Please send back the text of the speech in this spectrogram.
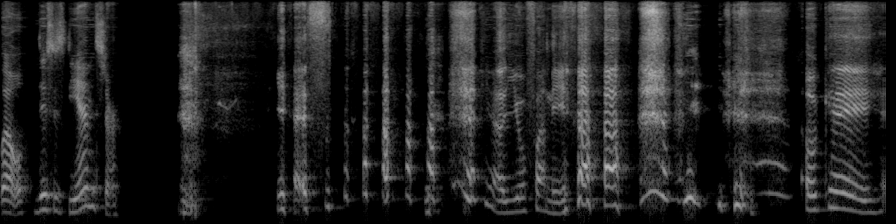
Well, this is the answer. yes. yeah, you're funny. okay,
